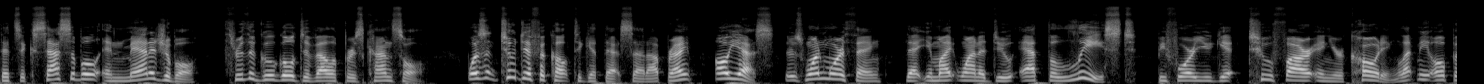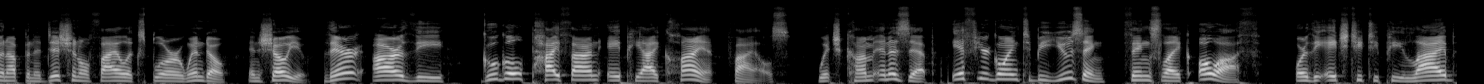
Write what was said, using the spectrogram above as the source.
that's accessible and manageable through the Google Developers Console. Wasn't too difficult to get that set up, right? Oh, yes, there's one more thing that you might want to do at the least before you get too far in your coding. Let me open up an additional File Explorer window and show you. There are the Google Python API client files, which come in a zip. If you're going to be using things like OAuth or the HTTP lib,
